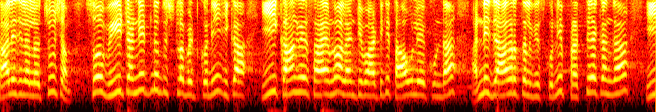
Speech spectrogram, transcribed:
కాలేజీలలో చూసాం సో వీటన్నిటిని దృష్టిలో పెట్టుకొని ఇక ఈ కాంగ్రెస్ సహాయంలో అలాంటి వాటికి తావు లేకుండా అన్ని జాగ్రత్తలు తీసుకుని ప్రత్యేకంగా ఈ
